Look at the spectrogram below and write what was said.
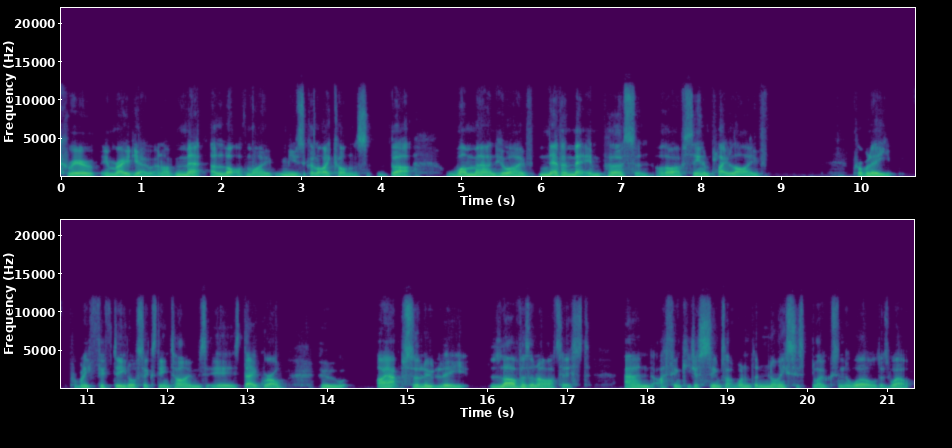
career in radio, and I've met a lot of my musical icons. But one man who I've never met in person, although I've seen him play live, probably probably 15 or 16 times, is Dave Grohl, who I absolutely love as an artist. And I think he just seems like one of the nicest blokes in the world as well.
